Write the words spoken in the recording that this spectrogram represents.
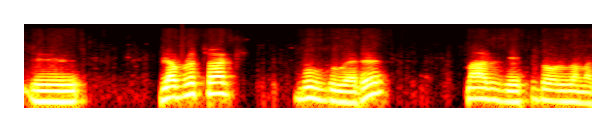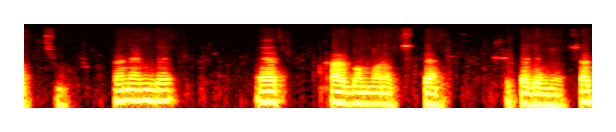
E, laboratuvar bulguları maruziyeti doğrulamak için önemli. Eğer karbon monoksitten şüpheleniyorsak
